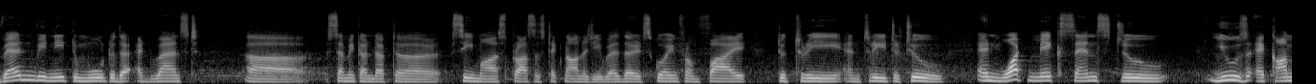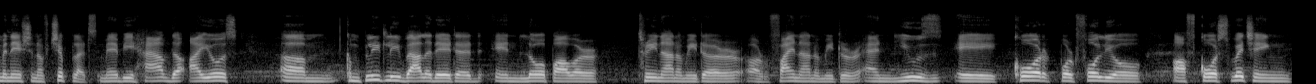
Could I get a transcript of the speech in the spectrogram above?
when we need to move to the advanced uh, semiconductor CMOS process technology, whether it's going from 5 to 3 and 3 to 2, and what makes sense to use a combination of chiplets, maybe have the IOs um, completely validated in low power 3 nanometer or 5 nanometer and use a core portfolio of core switching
